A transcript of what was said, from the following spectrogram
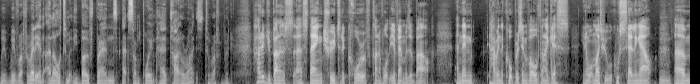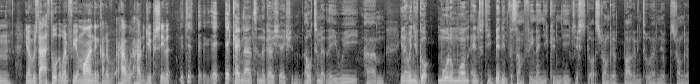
with, with Rough and Ready, and, and ultimately both brands at some point had title rights to Rough and Ready. How did you balance uh, staying true to the core of kind of what the event was about, and then having the corporates involved, and I guess you know what most people call selling out. Mm. Um, you know, was that a thought that went through your mind, and kind of how how did you perceive it? It just it, it came down to negotiation. Ultimately, we. You know, when you've got more than one entity bidding for something, then you can you've just got a stronger bargaining tool and you're stronger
